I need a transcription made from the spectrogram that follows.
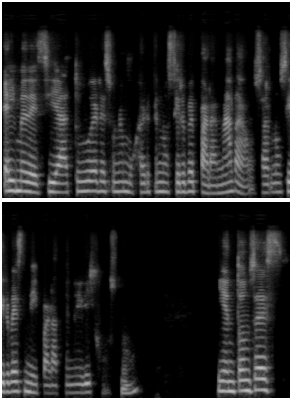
él me decía, tú eres una mujer que no sirve para nada, o sea, no sirves ni para tener hijos, ¿no? Y entonces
